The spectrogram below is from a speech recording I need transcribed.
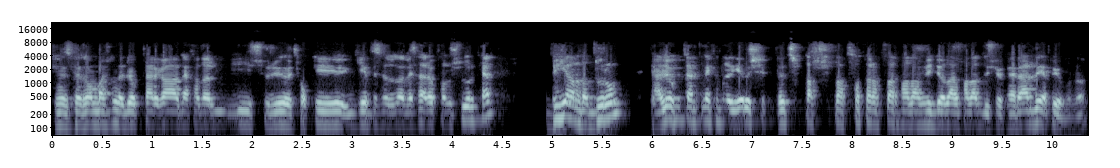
Şimdi sezon başında Löklerga ne kadar iyi sürüyor, çok iyi girdi sezona vesaire konuşulurken bir yanda durum yani Lökler ne kadar yarışıklı, çıplak çıplak fotoğraflar falan, videolar falan düşüyor. Ferrari yapıyor bunu.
